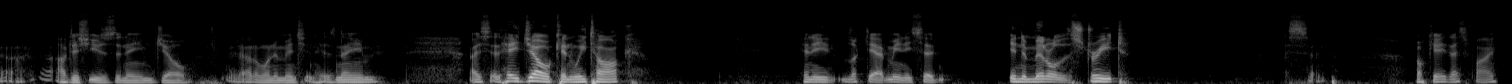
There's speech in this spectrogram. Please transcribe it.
uh, "I'll just use the name Joe. I don't want to mention his name." I said, "Hey Joe, can we talk?" And he looked at me and he said, "In the middle of the street." I said, "Okay, that's fine.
